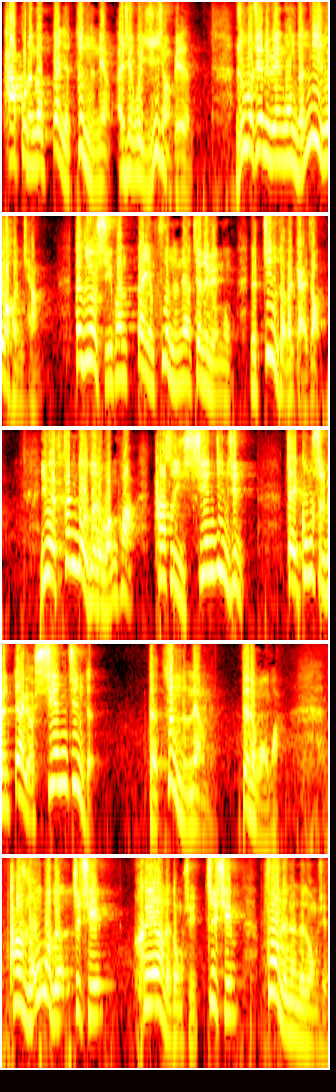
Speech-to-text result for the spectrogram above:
他不能够扮演正能量，而且会影响别人。如果这样的员工能力如果很强，但是又喜欢扮演负能量这样的员工，要尽早的改造，因为奋斗者的文化，它是以先进性，在公司里面代表先进的的正能量的这样的文化，它容不得这些黑暗的东西，这些负能量的东西。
